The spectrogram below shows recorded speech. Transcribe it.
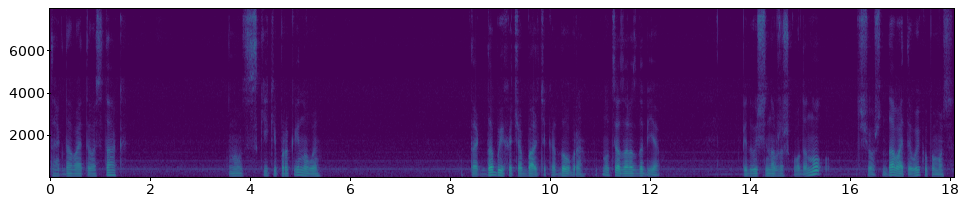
Так, давайте ось так. Ну, скільки прокинули. Так, доби хоча б Бальтика, добре. Ну, ця зараз доб'є. Підвищена вже шкода. Ну, що ж, давайте викупимось.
